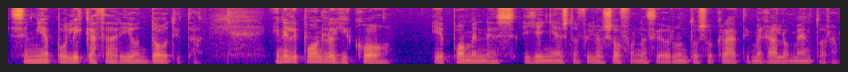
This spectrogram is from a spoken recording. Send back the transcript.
σε μια πολύ καθαρή οντότητα. Είναι λοιπόν λογικό οι επόμενες γενιές των φιλοσόφων να θεωρούν τον Σοκράτη μεγάλο μέντορα.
